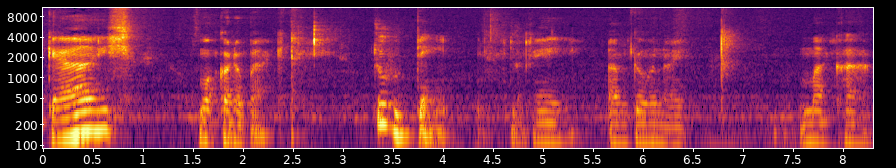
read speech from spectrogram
guys, welcome back. Today, today I'm doing like Minecraft.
